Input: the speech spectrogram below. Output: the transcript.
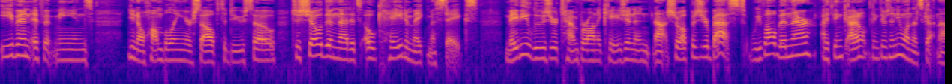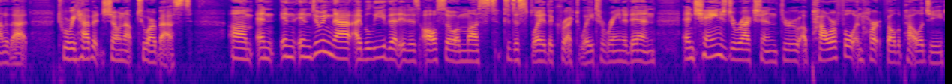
even if it means you know, humbling yourself to do so, to show them that it's okay to make mistakes. Maybe lose your temper on occasion and not show up as your best. We've all been there. I think, I don't think there's anyone that's gotten out of that to where we haven't shown up to our best. Um, and in, in doing that, I believe that it is also a must to display the correct way to rein it in and change direction through a powerful and heartfelt apology.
